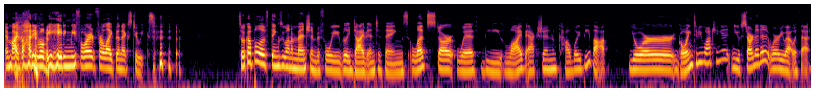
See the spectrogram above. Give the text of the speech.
and my body will be hating me for it for like the next 2 weeks. so a couple of things we want to mention before we really dive into things. Let's start with the live action Cowboy Bebop you're going to be watching it. You've started it. Where are you at with that?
